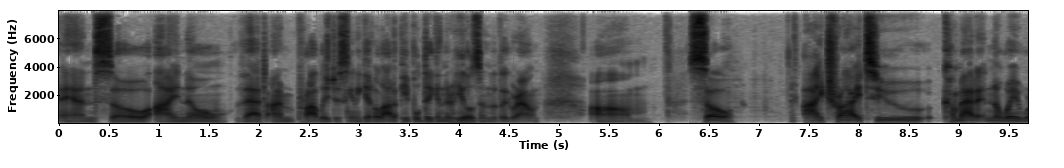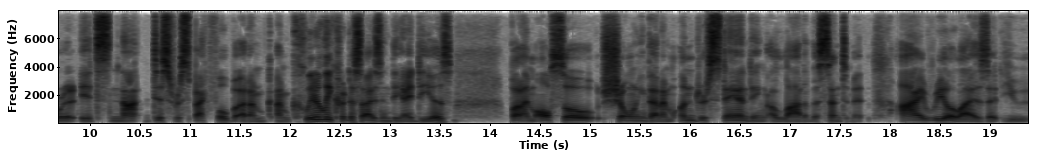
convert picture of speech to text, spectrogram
and so I know that I'm probably just going to get a lot of people digging their heels into the ground. Um, so. I try to come at it in a way where it's not disrespectful, but I'm I'm clearly criticizing the ideas, but I'm also showing that I'm understanding a lot of the sentiment. I realize that you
